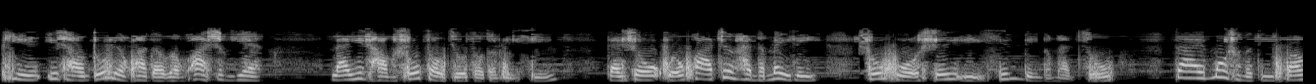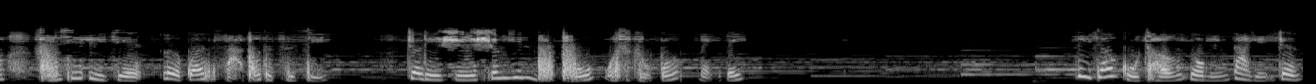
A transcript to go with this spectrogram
品一场多元化的文化盛宴，来一场说走就走的旅行，感受文化震撼的魅力，收获身与心灵的满足，在陌生的地方重新遇见乐观洒脱的自己。这里是声音旅途，我是主播美薇。丽江古城又名大研镇。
